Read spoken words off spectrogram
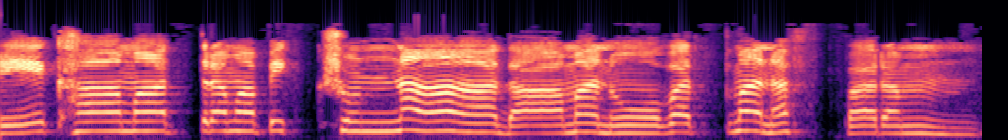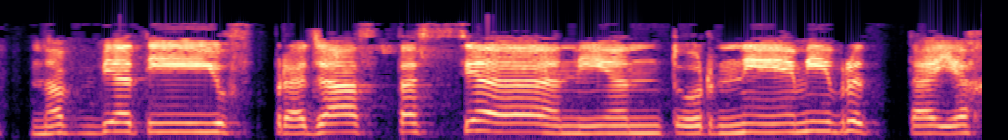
रेखामात्रमपि क्षुण्णादामनोवत्मनः परम् न व्यतीयुः प्रजास्तस्य नियन्तुर्नेमि वृत्तयः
